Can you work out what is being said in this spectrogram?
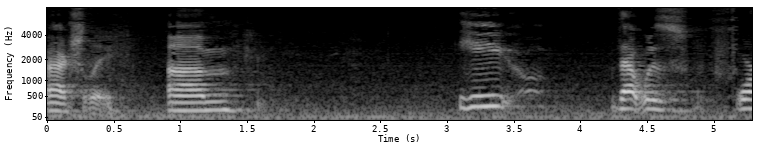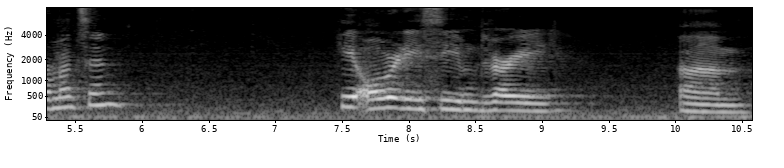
actually. Um, he, that was four months in. He already seemed very um,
